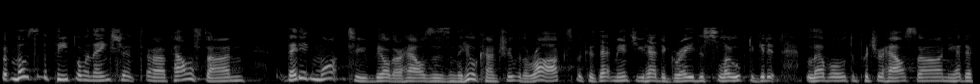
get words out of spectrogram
But most of the people in ancient uh, Palestine they didn't want to build their houses in the hill country with the rocks because that meant you had to grade the slope to get it level to put your house on. You had to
